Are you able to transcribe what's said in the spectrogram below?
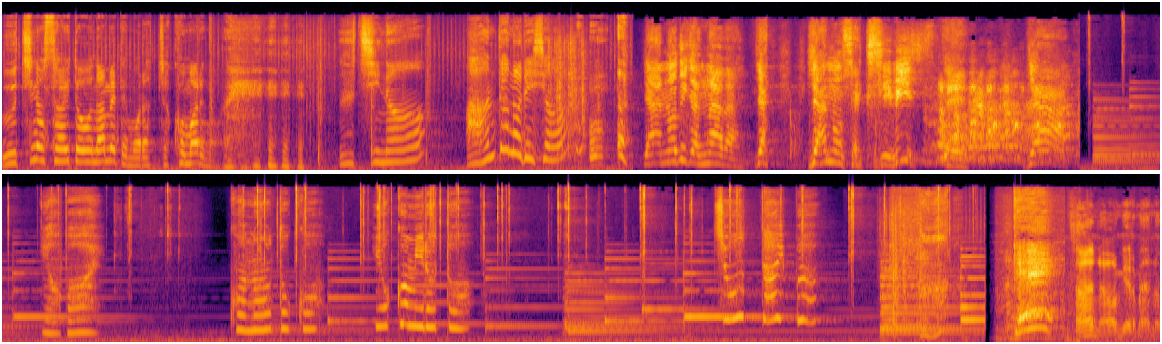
うちのサイトを舐めてもらっちゃ困るの うちの？あんたのでしょ？Ya no digas nada. Ya, ya nos exhibiste. Ya. やばいこの男よく見ると ¿Qué? Ah, no, mi hermano.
